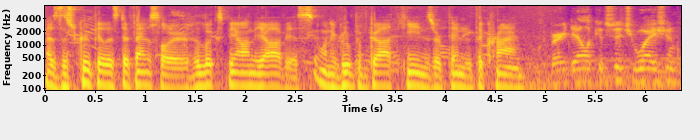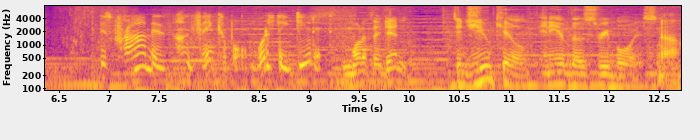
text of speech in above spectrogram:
as the scrupulous defense lawyer who looks beyond the obvious when a group of goth teens are pinned with the crime. It's a very delicate situation. This crime is unthinkable. What if they did it? And what if they didn't? Did you kill any of those three boys? No.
